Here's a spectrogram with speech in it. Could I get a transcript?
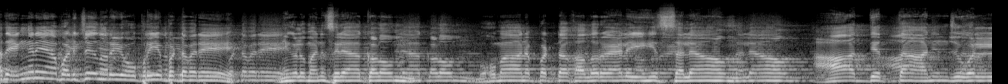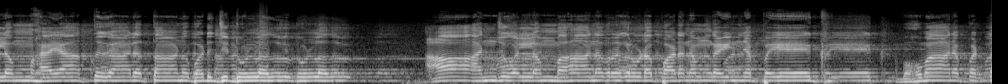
അത് എങ്ങനെയാ പഠിച്ചതെന്നറിയോ? പ്രിയപ്പെട്ടവരെ നിങ്ങൾ മനസ്സിലാക്കണം. ബഹുമാനപ്പെട്ട ഖദർ അലൈഹിസ്സലാം ആദ്യത്തെ അഞ്ചു കൊല്ലം ഹയാത്ത് കാലത്താണ് പഠിച്ചിട്ടുള്ളത്. ആ അഞ്ചു കൊല്ലം മഹാനവറുകളുടെ പഠനം കഴിഞ്ഞപ്പോഴേക്ക് ബഹുമാനപ്പെട്ട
